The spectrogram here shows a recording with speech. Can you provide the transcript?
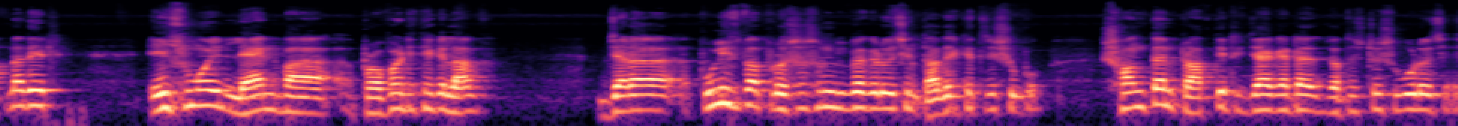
আপনাদের এই সময় ল্যান্ড বা প্রপার্টি থেকে লাভ, যারা পুলিশ বা প্রশাসন বিভাগে রয়েছেন, তাদের ক্ষেত্রে শুভ। সন্তান প্রাপ্তির জায়গাটা যথেষ্ট শুভ রয়েছে।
